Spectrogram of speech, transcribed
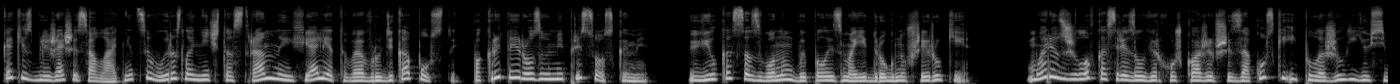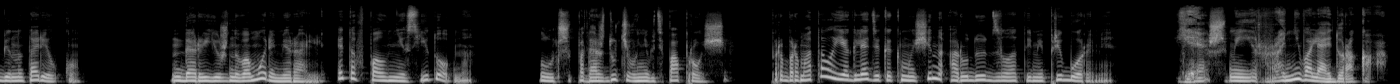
как из ближайшей салатницы выросло нечто странное и фиолетовое, вроде капусты, покрытой розовыми присосками. Вилка со звоном выпала из моей дрогнувшей руки. Мариус жиловка срезал верхушку ожившей закуски и положил ее себе на тарелку. Дары Южного моря, Мираль, это вполне съедобно. Лучше подожду чего-нибудь попроще. Пробормотала я, глядя, как мужчина орудует золотыми приборами. «Ешь, Мира, не валяй дурака!»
